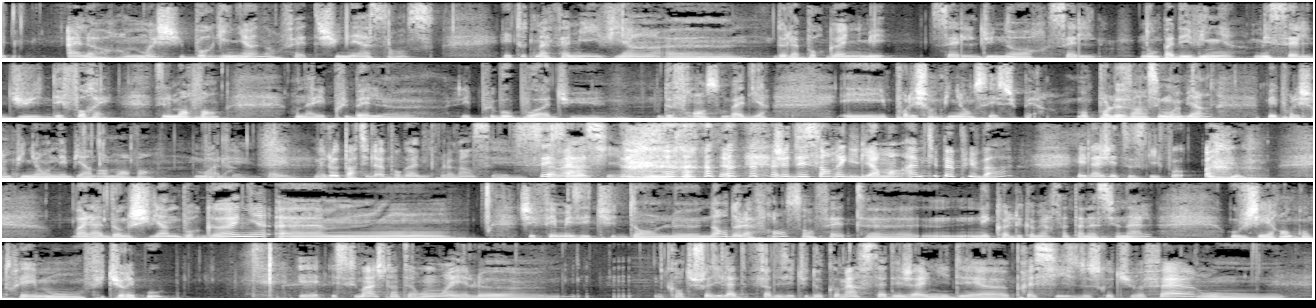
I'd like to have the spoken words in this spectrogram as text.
Alors, moi, je suis bourguignonne, en fait. Je suis née à Sens. Et toute ma famille vient de la Bourgogne, mais celle du Nord, celle, non pas des vignes, mais celle des forêts. C'est le Morvan. On a les plus belles, les plus beaux bois du, de France, on va dire. Et pour les champignons, c'est super. Bon, pour le vin, c'est moins bien, mais pour les champignons, on est bien dans le Morvan. Voilà. Mais l'autre partie de la Bourgogne, pour le vin, c'est pas mal aussi. Je descends régulièrement un petit peu plus bas, et là, j'ai tout ce qu'il faut. voilà, donc je viens de Bourgogne. Euh, j'ai fait mes études dans le nord de la France, en fait, euh, une école de commerce international, où j'ai rencontré mon futur époux. Excuse-moi, je t'interromps. Et le quand tu choisis de faire des études de commerce, tu as déjà une idée euh, précise de ce que tu veux faire ou?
